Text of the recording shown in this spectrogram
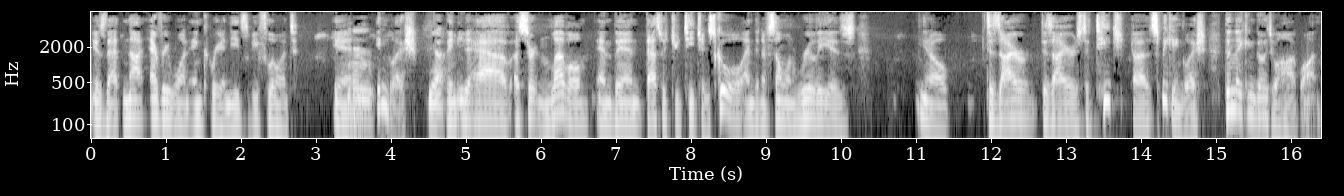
is that not everyone in Korea needs to be fluent in Mm. English. Yeah. They need to have a certain level, and then that's what you teach in school. And then if someone really is, you know, desire desires to teach uh, speak English, then they can go to a Hagwon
